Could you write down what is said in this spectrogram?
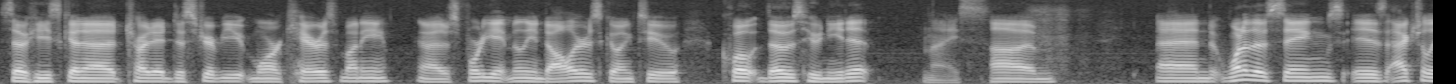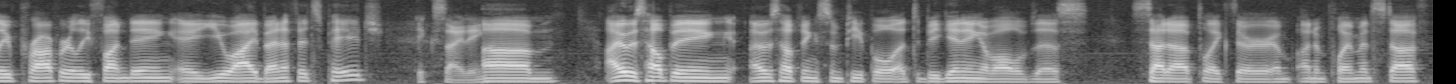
So he's gonna try to distribute more CARES money. Uh, there's 48 million dollars going to quote those who need it. Nice. Um, and one of those things is actually properly funding a UI benefits page. Exciting. Um, I was helping. I was helping some people at the beginning of all of this set up like their um, unemployment stuff,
